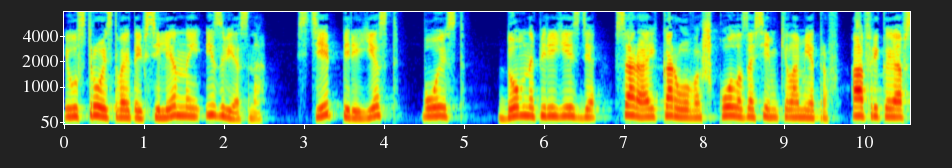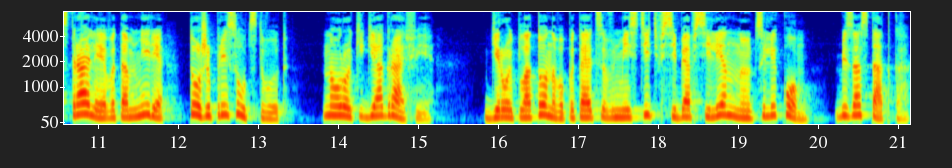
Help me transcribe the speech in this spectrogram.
И устройство этой Вселенной известно. Степь, переезд, поезд, дом на переезде, сарай, корова, школа за 7 километров. Африка и Австралия в этом мире тоже присутствуют. На уроке географии. Герой Платонова пытается вместить в себя Вселенную целиком, без остатка.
